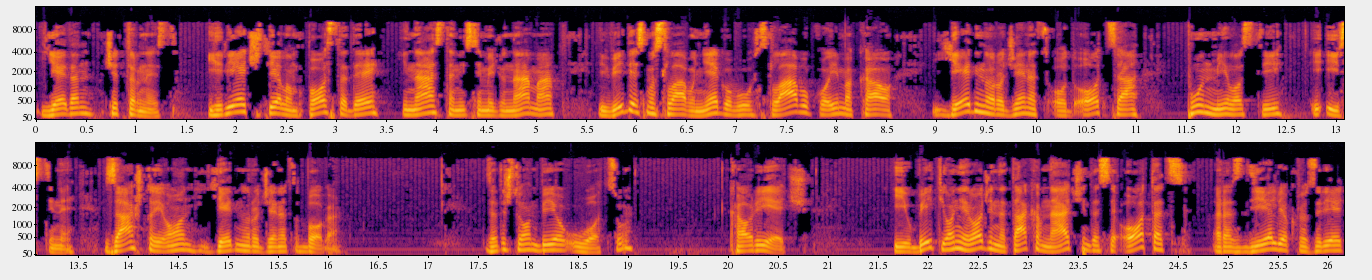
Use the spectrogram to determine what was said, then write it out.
1.14 I riječ tijelom postade i nastani se među nama i vidje smo slavu njegovu, slavu koju ima kao jedino rođenac od oca, pun milosti i istine. Zašto je on jedino rođenac od Boga? Zato što on bio u ocu kao riječ. I u biti on je rođen na takav način da se otac razdijelio kroz riječ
